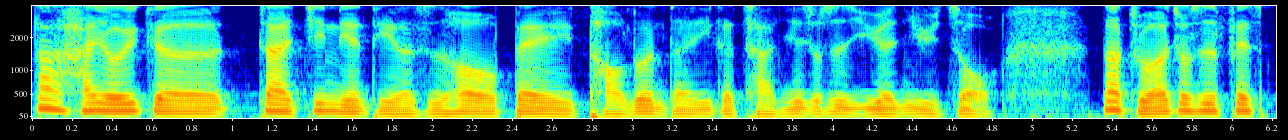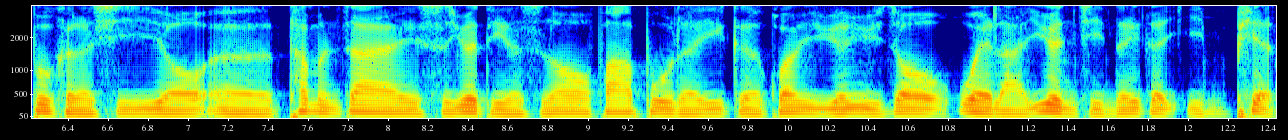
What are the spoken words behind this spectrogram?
那还有一个在今年底的时候被讨论的一个产业就是元宇宙。那主要就是 Facebook 的 CEO，呃，他们在十月底的时候发布了一个关于元宇宙未来愿景的一个影片。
